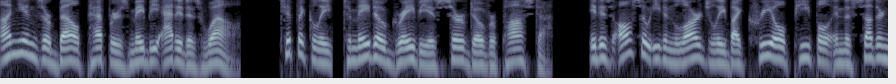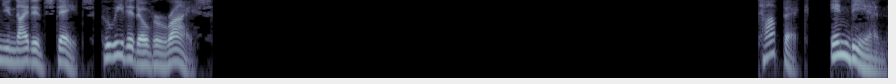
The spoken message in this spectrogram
Onions or bell peppers may be added as well. Typically, tomato gravy is served over pasta. It is also eaten largely by Creole people in the southern United States, who eat it over rice. Indian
